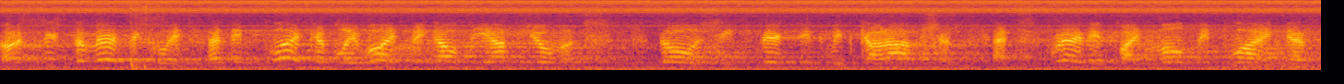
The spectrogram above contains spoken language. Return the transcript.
are systematically and implacably wiping out the abhumans, those infected with corruption and spread it by multiplying their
